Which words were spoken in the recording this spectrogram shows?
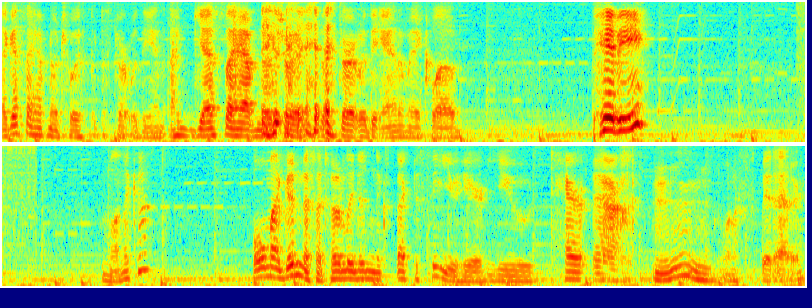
I guess I have no choice but to start with the an- I guess I have no choice but to start with the anime club. Pibby! Monika? Oh my goodness, I totally didn't expect to see you here. You ter- Ugh. mm, I want to spit at her.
